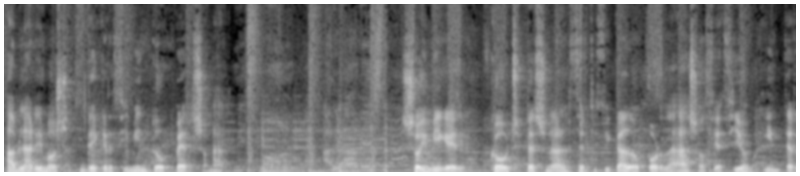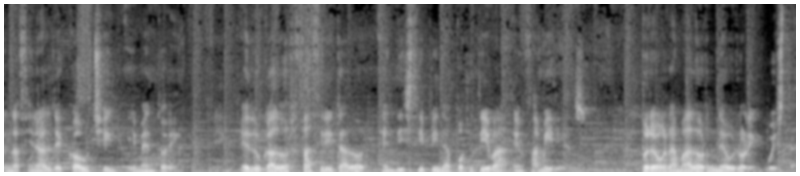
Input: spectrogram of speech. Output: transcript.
hablaremos de crecimiento personal. Soy Miguel, coach personal certificado por la Asociación Internacional de Coaching y Mentoring, educador facilitador en disciplina positiva en familias, programador neurolingüista,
